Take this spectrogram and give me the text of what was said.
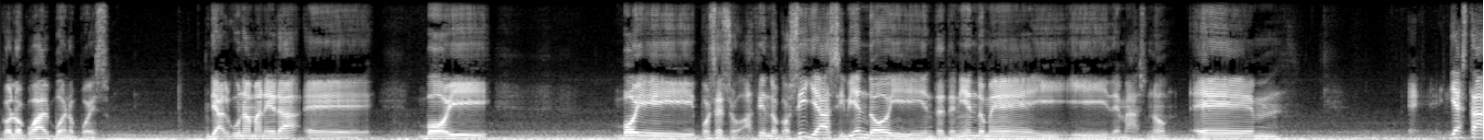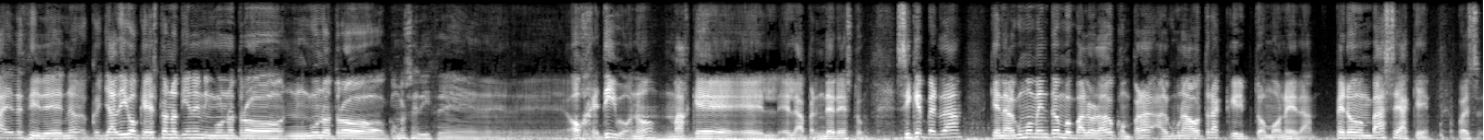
Con lo cual, bueno, pues de alguna manera voy voy, pues eso, haciendo cosillas y viendo y entreteniéndome y, demás, ¿no? Eh, ya está, es decir, eh, ya digo que esto no tiene ningún otro, ningún otro, ¿cómo se dice? objetivo, ¿no? Más que el, aprender esto. Sí que es verdad que en algún momento hemos valorado comprar alguna otra criptomoneda. Pero ¿en base a qué? Pues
